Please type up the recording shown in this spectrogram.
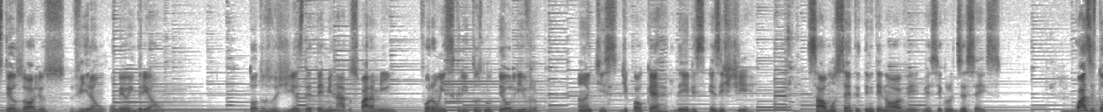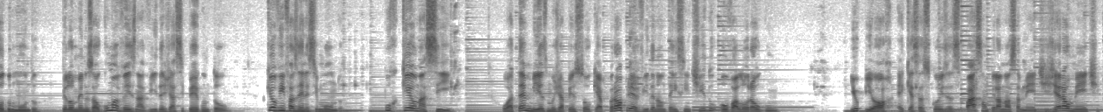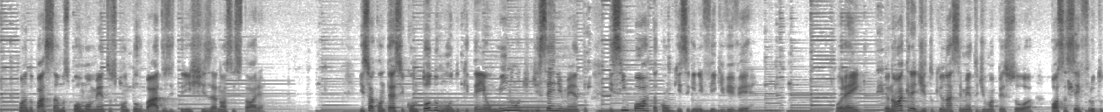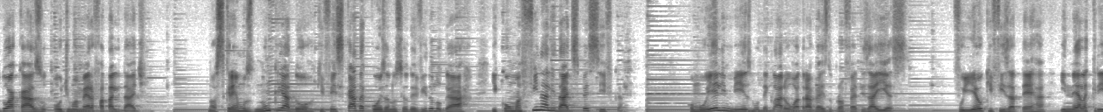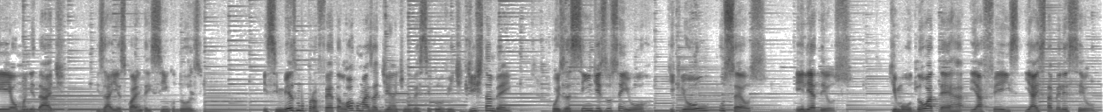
os teus olhos viram o meu embrião. Todos os dias determinados para mim foram escritos no teu livro, antes de qualquer deles existir. Salmo 139, versículo 16. Quase todo mundo, pelo menos alguma vez na vida, já se perguntou: o que eu vim fazer nesse mundo? Por que eu nasci? Ou até mesmo já pensou que a própria vida não tem sentido ou valor algum. E o pior é que essas coisas passam pela nossa mente, geralmente, quando passamos por momentos conturbados e tristes da nossa história. Isso acontece com todo mundo que tenha o mínimo de discernimento e se importa com o que signifique viver. Porém, eu não acredito que o nascimento de uma pessoa possa ser fruto do acaso ou de uma mera fatalidade. Nós cremos num Criador que fez cada coisa no seu devido lugar e com uma finalidade específica, como ele mesmo declarou através do profeta Isaías: Fui eu que fiz a terra e nela criei a humanidade. Isaías 45, 12. Esse mesmo profeta, logo mais adiante no versículo 20, diz também: Pois assim diz o Senhor, que criou os céus, Ele é Deus, que moldou a terra e a fez e a estabeleceu.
